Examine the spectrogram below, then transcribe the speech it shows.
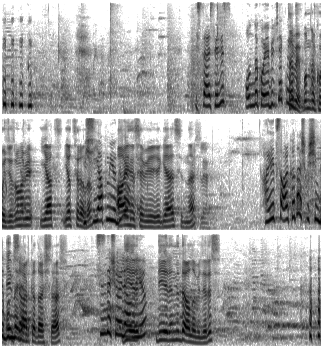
İsterseniz onu da koyabilecek miyiz? Tabii bunu da koyacağız. Ona bir yat, yatıralım. Bir şey yapmıyor değil mi? Aynı seviyeye gelsinler. Ha hepsi arkadaş mı şimdi bunları? Hepsi arkadaşlar. Siz de şöyle Diğer- alayım. diğerini de alabiliriz.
